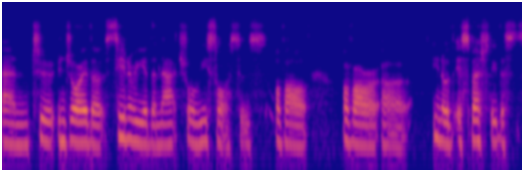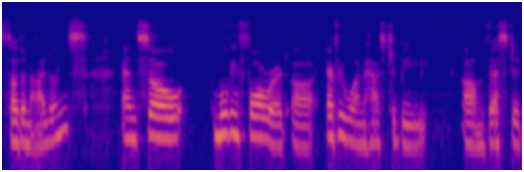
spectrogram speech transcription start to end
and to enjoy the scenery and the natural resources of our of our uh, you know especially the southern islands. And so moving forward uh, everyone has to be um, vested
